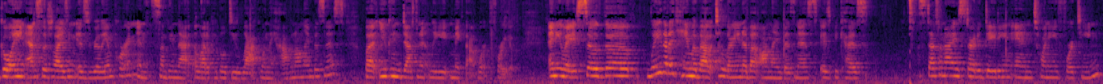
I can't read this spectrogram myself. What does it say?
going and socializing is really important and it's something that a lot of people do lack when they have an online business. But you can definitely make that work for you. Anyway, so the way that I came about to learning about online business is because Steph and I started dating in 2014,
